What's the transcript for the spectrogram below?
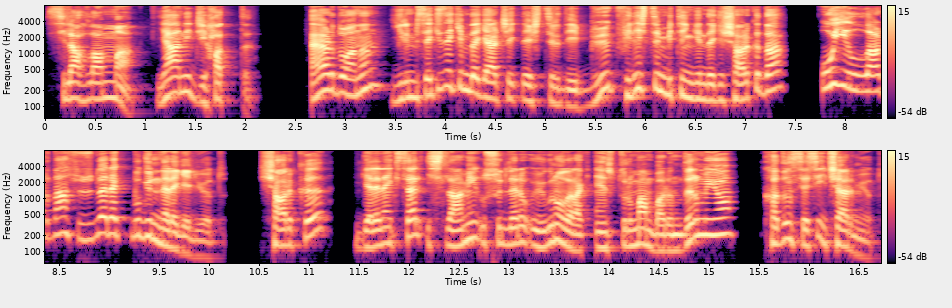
silahlanma yani cihattı. Erdoğan'ın 28 Ekim'de gerçekleştirdiği Büyük Filistin mitingindeki şarkı da o yıllardan süzülerek bugünlere geliyordu. Şarkı geleneksel İslami usullere uygun olarak enstrüman barındırmıyor, kadın sesi içermiyordu.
